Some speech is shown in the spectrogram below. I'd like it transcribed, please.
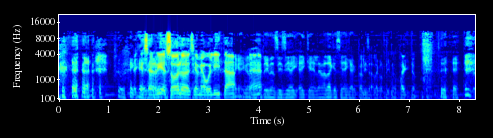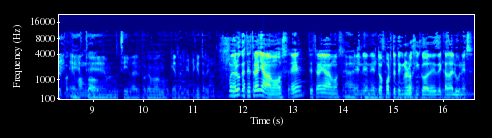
El que se ríe solo, decía mi abuelita. Hay que- ¿eh? cortina, sí, sí, hay, hay que, la verdad que sí hay que actualizar la cortina un poquito. El Pokémon Este, Go. Sí, lo del Pokémon Go, qué terrible, qué terrible. Bueno, Lucas, te extrañábamos, ¿eh? Te extrañábamos Ah, en, tu aporte tecnológico de, de cada lunes.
